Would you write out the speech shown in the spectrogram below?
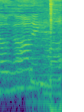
felt nothing.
